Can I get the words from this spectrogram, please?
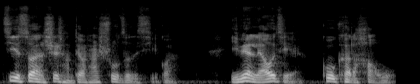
计算市场调查数字的习惯，以便了解顾客的好恶。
